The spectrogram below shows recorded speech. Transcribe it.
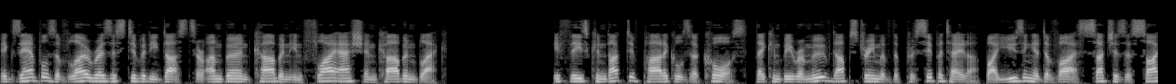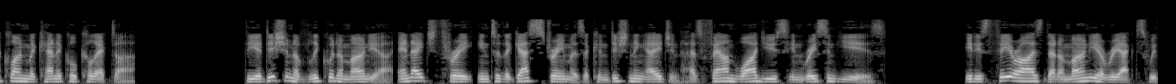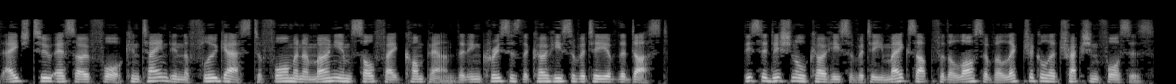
Examples of low resistivity dusts are unburned carbon in fly ash and carbon black. If these conductive particles are coarse, they can be removed upstream of the precipitator by using a device such as a cyclone mechanical collector. The addition of liquid ammonia NH3 into the gas stream as a conditioning agent has found wide use in recent years. It is theorized that ammonia reacts with H2SO4 contained in the flue gas to form an ammonium sulfate compound that increases the cohesivity of the dust. This additional cohesivity makes up for the loss of electrical attraction forces.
